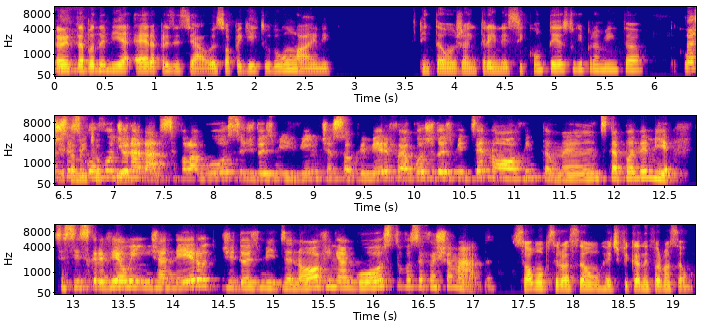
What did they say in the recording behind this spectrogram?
Antes da pandemia era presencial, eu só peguei tudo online. Então, eu já entrei nesse contexto que para mim está eu acho que você se confundiu na data. Você falou agosto de 2020, a sua primeira foi agosto de 2019, então, né? Antes da pandemia. Você se inscreveu em janeiro de 2019, em agosto você foi chamada. Só uma observação, retificando a informação.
